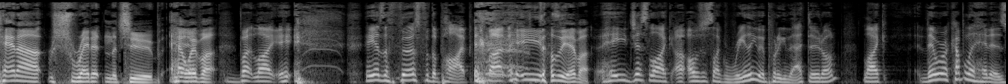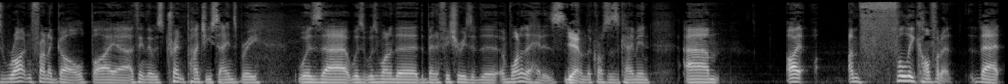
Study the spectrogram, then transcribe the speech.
can uh shred it in the tube. However, but like he, he has a thirst for the pipe, but he does he ever? he just like I I was just like, really, we're putting that dude on? Like, there were a couple of headers right in front of goal by uh, I think there was Trent Punchy Sainsbury was uh, was was one of the, the beneficiaries of the of one of the headers Yeah. from the crosses that came in. Um, I I'm fully confident that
